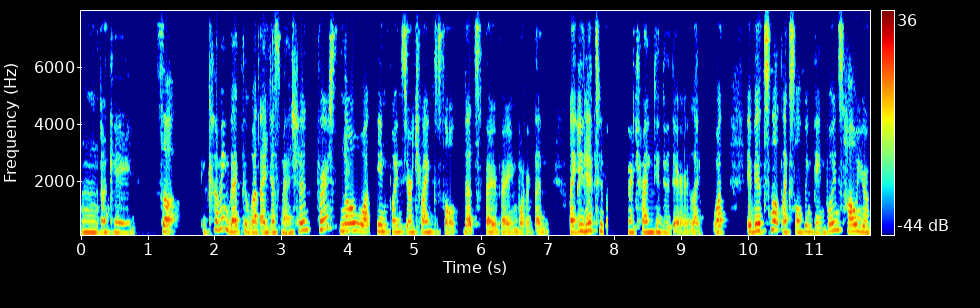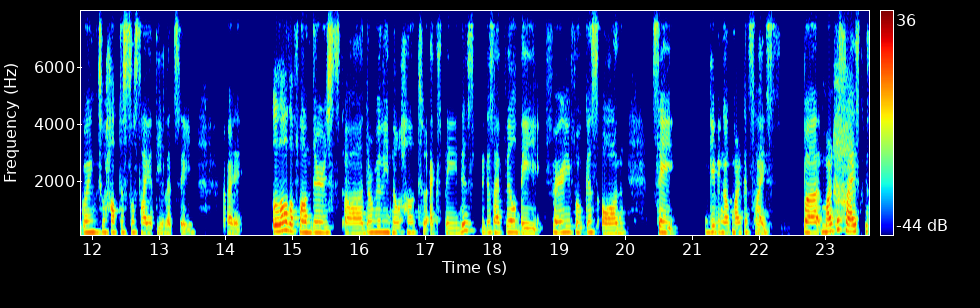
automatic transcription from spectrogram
Mm, okay. So coming back to what I just mentioned, first know what pain points you're trying to solve. That's very, very important. Like you need to know what you're trying to do there. Like what if it's not like solving pain points how you're going to help the society let's say right? A lot of founders uh, don't really know how to explain this because i feel they very focus on say giving up market size. But market size is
